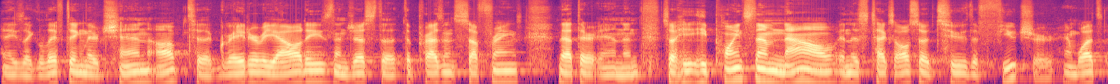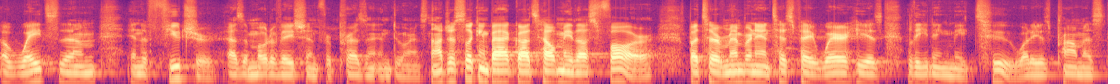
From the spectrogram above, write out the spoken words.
and he's like lifting their chin up to greater realities than just the, the present sufferings that they're in. And so he, he points them now in this text also to the future and what awaits them in the future as a motivation for present endurance. Not just looking back, God's helped me thus far, but to remember and anticipate where he is leading me to, what he has promised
